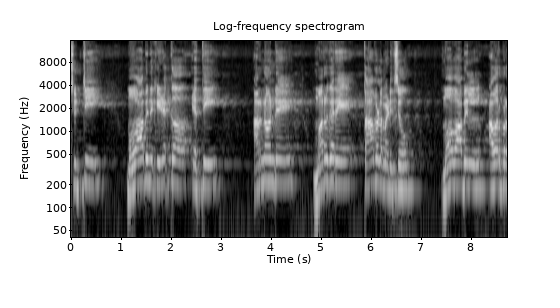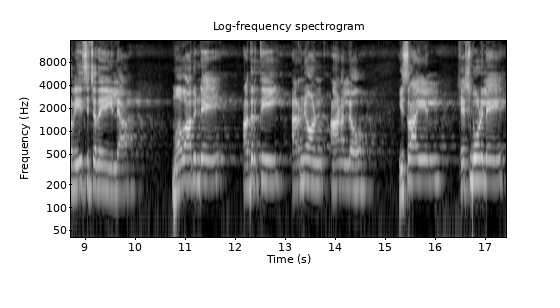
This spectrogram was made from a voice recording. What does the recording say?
ചുറ്റി മൊവാബിന് കിഴക്ക് എത്തി. അർണോന്റെ മറുകരെ താവളമടിച്ചു. മോവാബിൽ അവർ പ്രവേശിച്ചതേയില്ല. മോവാബിന്റെ അതിർത്തി അർണോൺ ആണല്ലോ. ഇസ്രായേൽ ഹെഷ്ബോണിലെ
